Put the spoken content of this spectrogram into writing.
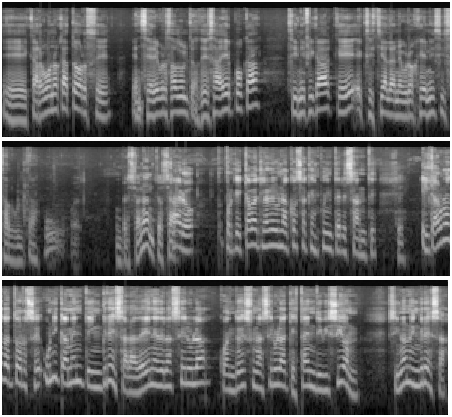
eh, carbono 14 en cerebros adultos de esa época, significaba que existía la neurogénesis adulta. Impresionante. O sea, Claro, porque cabe aclarar una cosa que es muy interesante. Sí. El carbono 14 únicamente ingresa al ADN de la célula cuando es una célula que está en división, si no, no ingresa.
